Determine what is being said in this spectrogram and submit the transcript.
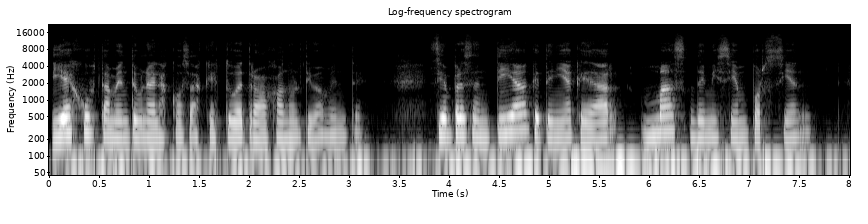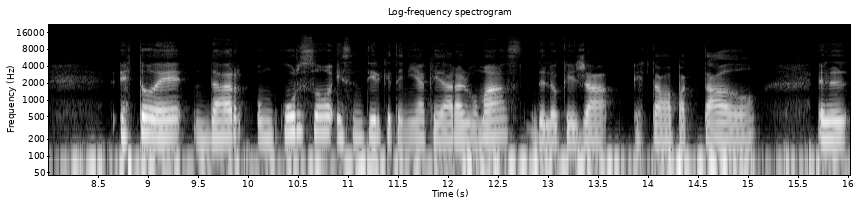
y es justamente una de las cosas que estuve trabajando últimamente. Siempre sentía que tenía que dar más de mi 100%. Esto de dar un curso y sentir que tenía que dar algo más de lo que ya estaba pactado. El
